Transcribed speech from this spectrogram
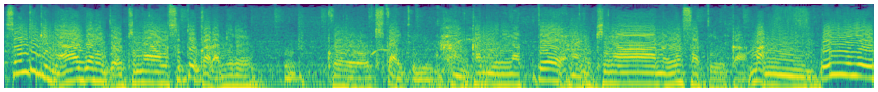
その時に改めて沖縄を外から見るこう機会というか感じになって、沖縄の良さというかまあ、海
